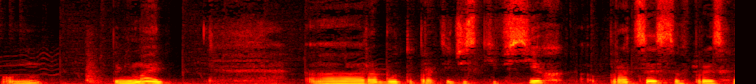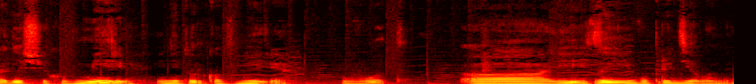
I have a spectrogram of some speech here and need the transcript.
Он понимает а, работу практически всех процессов, происходящих в мире, и не только в мире, вот, а, и за его пределами.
